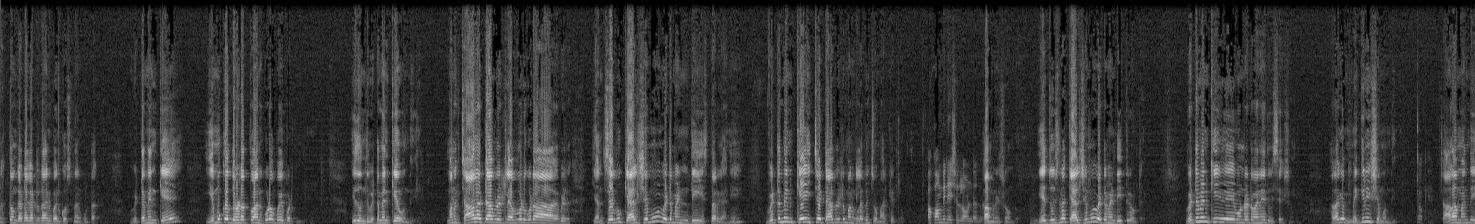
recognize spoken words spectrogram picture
రక్తం గడ్డగట్టడానికి పనికొస్తుంది అనుకుంటారు. విటమిన్ కే ఎముక దృఢత్వానికి కూడా ఉపయోగపడుతుంది. ఇది ఉంది విటమిన్ కే ఉంది. మనకు చాలా ట్యాబ్లెట్లు ఎవడు కూడా ఎంతసేపు కాల్షియము విటమిన్ డి ఇస్తారు కానీ విటమిన్ కే ఇచ్చే ట్యాబ్లెట్ మనకు లభించవు మార్కెట్లో. ఆ కాంబినేషన్లో ఉండదు. కాంబినేషన్ ఉండవు. ఏది చూసినా కాల్షియము విటమిన్ డి త్రీ ఉంటాయి. విటమిన్కి ఉండటం అనేది విశేషం. అలాగే మెగ్నీషియం ఉంది. చాలామంది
